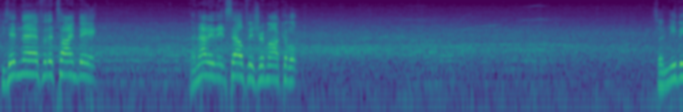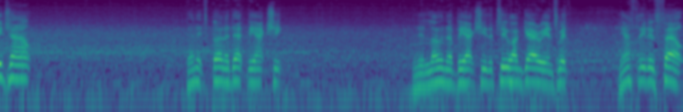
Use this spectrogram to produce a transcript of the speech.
She's in there for the time being. And that in itself is remarkable. So Niewiedzial. Then it's Bernadett Biacsi. And Ilona Biacsi, the two Hungarians, with the athlete who fell,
